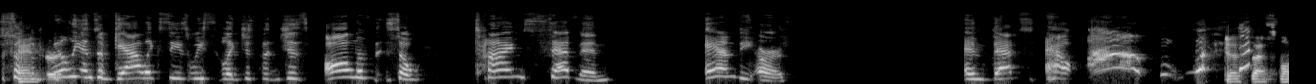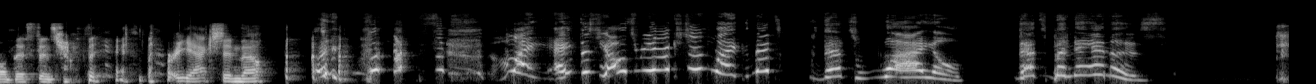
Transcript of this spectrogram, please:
So And the Earth. billions of galaxies we like, just the just all of so times seven, and the Earth, and that's how. Oh? Just that small distance from the reaction, though. like, ain't this y'all's reaction? Like, that's that's wild. That's bananas.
